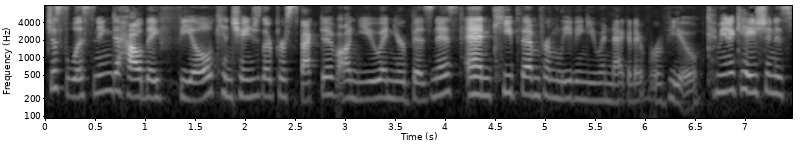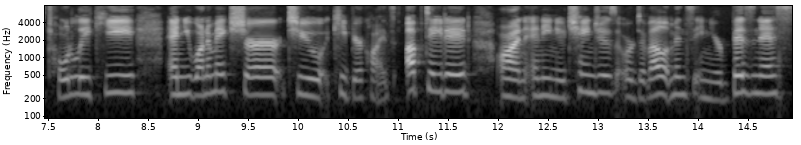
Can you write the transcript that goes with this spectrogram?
just listening to how they feel can change their perspective on you and your business and keep them from leaving you a negative review. Communication is totally key, and you want to make sure to keep your clients updated on any new changes or developments in your business.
